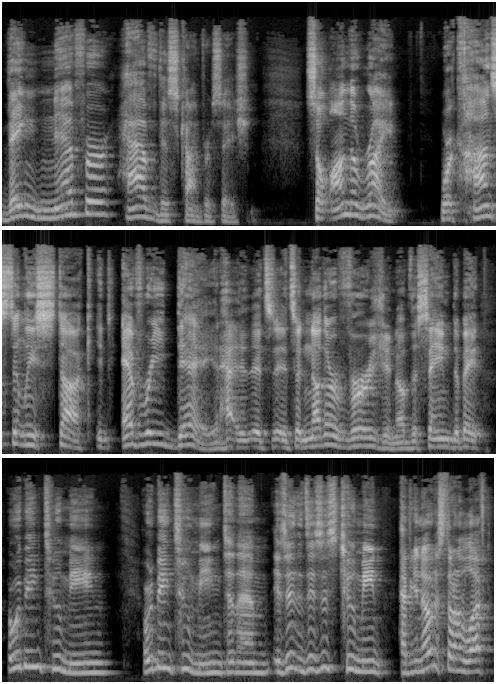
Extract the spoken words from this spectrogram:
They never have this conversation. So on the right, we're constantly stuck every day. It ha- it's, it's another version of the same debate. Are we being too mean? Are we being too mean to them? Is, it, is this too mean? Have you noticed that on the left,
